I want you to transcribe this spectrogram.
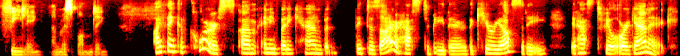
feeling and responding i think of course um, anybody can but the desire has to be there the curiosity it has to feel organic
